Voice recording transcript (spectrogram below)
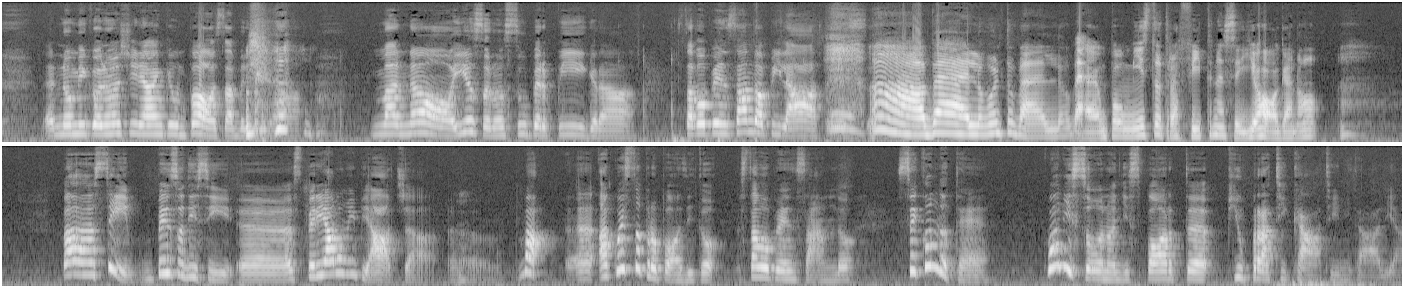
Non mi conosci neanche un po', Sabrina. Ma no, io sono super pigra. Stavo pensando a Pilates. Ah, bello, molto bello. Beh, è un po' un misto tra fitness e yoga, no? Ma sì, penso di sì. Eh, speriamo mi piaccia. Eh, ma eh, a questo proposito, stavo pensando, secondo te, quali sono gli sport più praticati in Italia?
